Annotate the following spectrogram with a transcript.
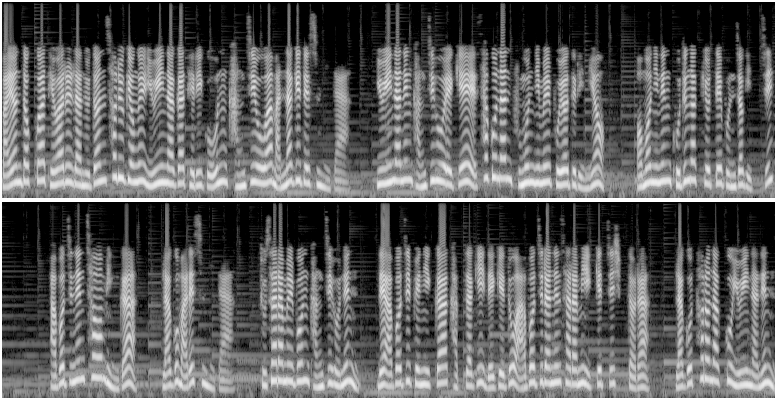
마연덕과 대화를 나누던 서류경을 유인아가 데리고 온 강지호와 만나게 됐습니다. 유인아는 강지호에게 사고난 부모님을 보여드리며 어머니는 고등학교 때 본 적 있지? 아버지는 처음인가? 라고 말했습니다. 두 사람을 본 강지호는 내 아버지 뵈니까 갑자기 내게도 아버지라는 사람이 있겠지 싶더라. 라고 털어놨고 유인아는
